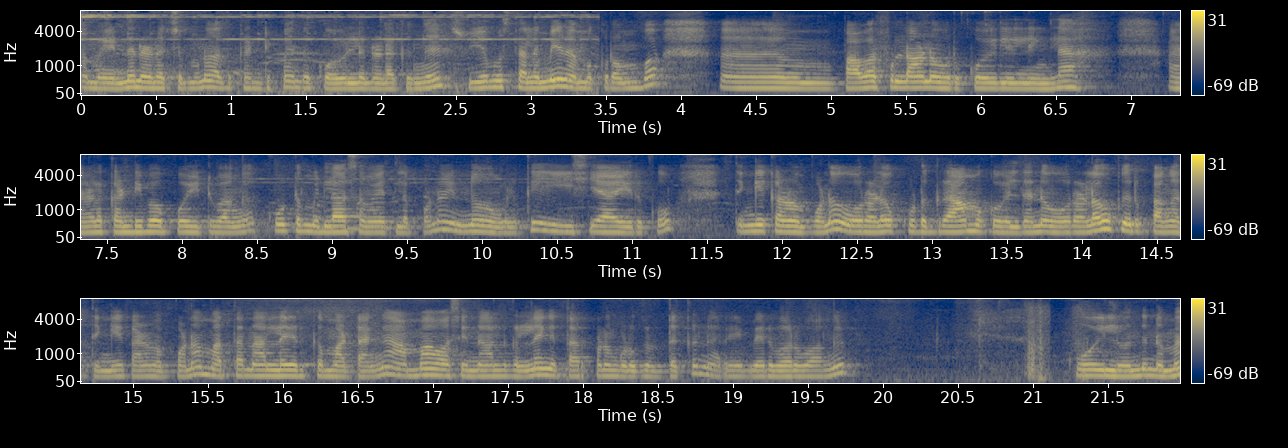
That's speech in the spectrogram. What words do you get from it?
நம்ம என்ன நினச்சோம்னோ அது கண்டிப்பாக இந்த கோயில் கோவிலில் நடக்குங்க. சுயம்பு நமக்கு ரொம்ப பவர்ஃபுல்லான ஒரு கோயில் இல்லைங்களா? அதனால் கண்டிப்பாக போயிட்டு வாங்க. கூட்டம் இல்லாத சமயத்தில் போனால் இன்னும் உங்களுக்கு ஈஸியாக இருக்கும். திங்கக்கிழமை போனால் ஓரளவு கூட கிராம கோவில் தானே ஓரளவுக்கு இருப்பாங்க. திங்கக்கிழமை போனால் மற்ற நாளில் இருக்க மாட்டாங்க. அமாவாசை நாள்களில் இங்கே தர்ப்பணம் கொடுக்குறதுக்கு நிறைய பேர் வருவாங்க. கோயில் வந்து நம்ம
